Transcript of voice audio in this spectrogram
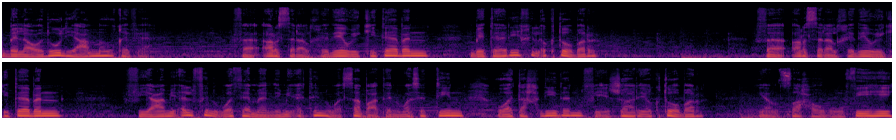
بالعدول عن موقفه. فأرسل الخديوي كتابا بتاريخ الأكتوبر. فأرسل الخديوي كتابا في عام 1867 وتحديدا في شهر أكتوبر ينصحه فيه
